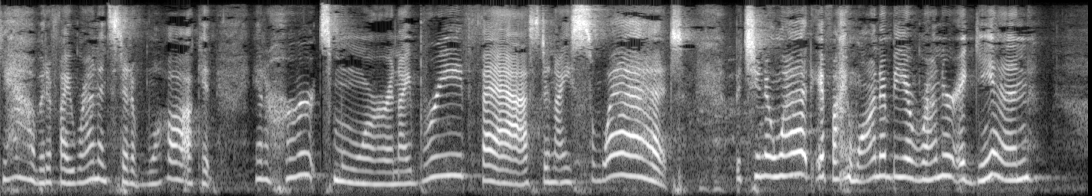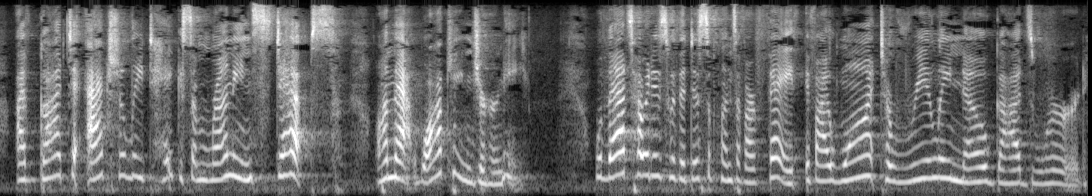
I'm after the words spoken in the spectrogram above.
yeah, but if I run instead of walk, it it hurts more and I breathe fast and I sweat. But you know what? If I want to be a runner again, I've got to actually take some running steps on that walking journey. Well, that's how it is with the disciplines of our faith. If I want to really know God's word,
